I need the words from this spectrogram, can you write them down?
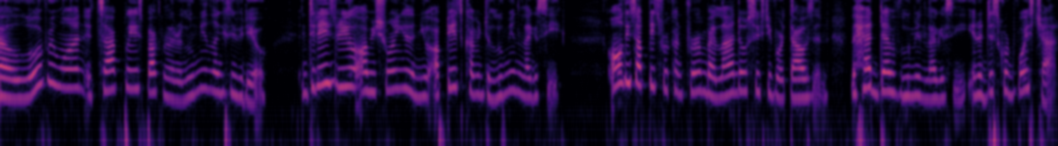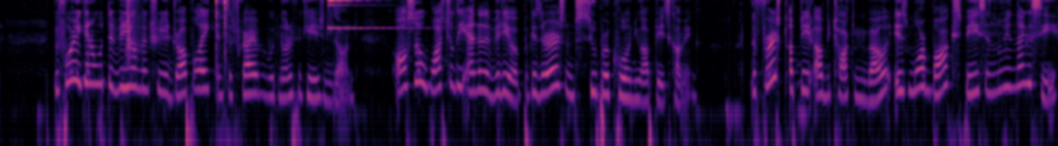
Hello everyone, it's Sak Plays back with another Loomian Legacy video. In today's video, I'll be showing you the new updates coming to Loomian Legacy. All these updates were confirmed by Lando64000, the head dev of Loomian Legacy, in a Discord voice chat. Before you get on with the video, make sure you drop a like and subscribe with notifications on. Also, watch till the end of the video because there are some super cool new updates coming. The first update I'll be talking about is more box space in Loomian Legacy.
